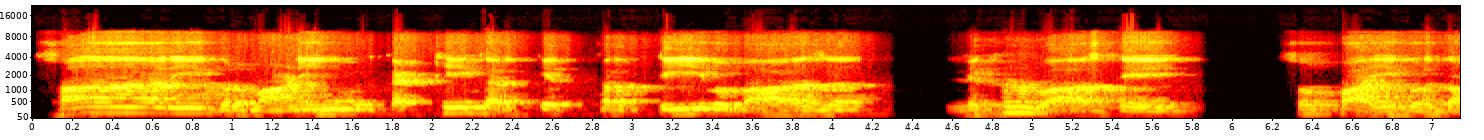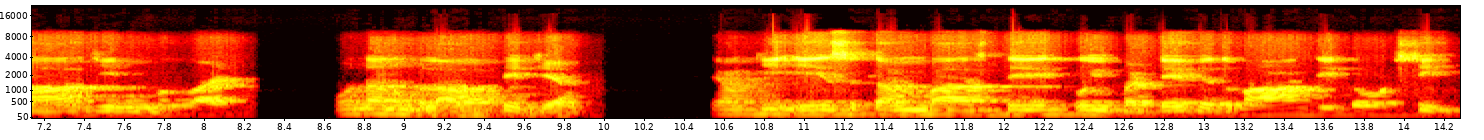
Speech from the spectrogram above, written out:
ਸਾਰੀ ਗੁਰਬਾਣੀ ਨੂੰ ਇਕੱਠੀ ਕਰਕੇ ਤਰਤੀਬਵਾਜ਼ ਲਿਖਣ ਵਾਸਤੇ ਸੋ ਭਾਈ ਗੁਰਦਾਸ ਜੀ ਨੂੰ ਮੰਗਵਾਇਆ। ਉਹਨਾਂ ਨੂੰ ਬੁਲਾਵਾ ਭੇਜਿਆ। ਕਿਉਂਕਿ ਇਸ ਕੰਮ ਵਾਸਤੇ ਕੋਈ ਵੱਡੇ ਵਿਦਵਾਨ ਦੀ ਲੋੜ ਸੀ,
